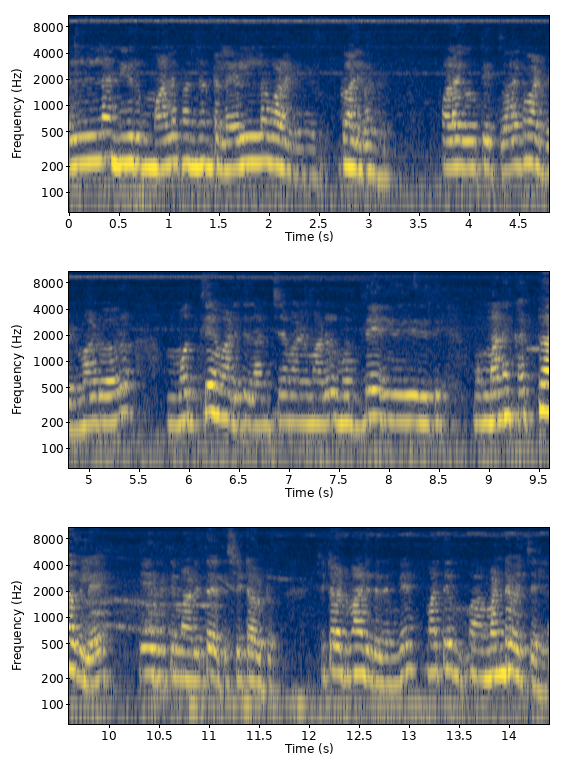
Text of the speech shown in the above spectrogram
ಎಲ್ಲ ನೀರು ಮಳೆ ಬಂದುಂಟಲ್ಲ ಎಲ್ಲ ಒಳಗೆ ನೀರು ಗಾಳಿ ಬಂದ್ರೆ. ಒಳಗೆ ಹೋಗ್ತಿತ್ತು. ಹಾಗೆ ಮಾಡಬೇಕು. ಮಾಡುವವರು ಮೊದಲೇ ಮಾಡಿದ್ದು ಅಂಚೆ ಮಾಡಿ ಮಾಡೋರು ಮೊದಲೇ ಈ ರೀತಿ ಮನೆ ಕಟ್ಟುವಾಗಲೇ ಈ ರೀತಿ ಮಾಡಿದ್ದೆ ಅದು ಸಿಟ್ ಔಟ್ ಮಾಡಿದೆ ನಿಮಗೆ. ಮತ್ತೆ ಮಂಡೆ ವೆಚ್ಚ ಇಲ್ಲ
